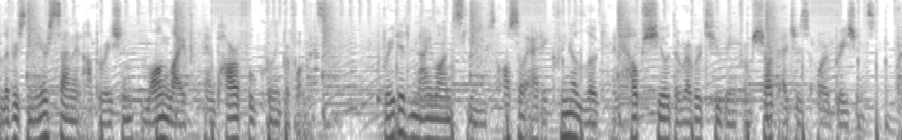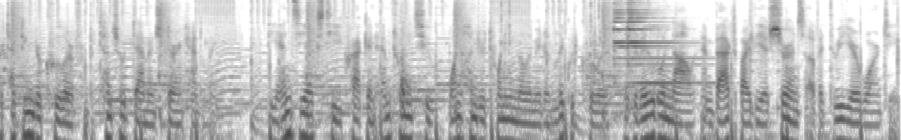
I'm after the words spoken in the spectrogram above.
delivers near silent operation, long life, and powerful cooling performance. Braided nylon sleeves also add a cleaner look and help shield the rubber tubing from sharp edges or abrasions, protecting your cooler from potential damage during handling. The NZXT Kraken M22 120mm liquid cooler is available now and backed by the assurance of a 3-year warranty.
